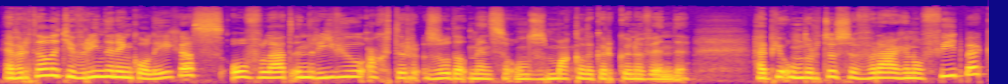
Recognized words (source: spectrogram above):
En vertel het je vrienden en collega's of laat een review achter, zodat mensen ons makkelijker kunnen vinden. Heb je ondertussen vragen of feedback?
